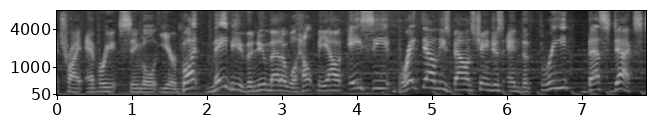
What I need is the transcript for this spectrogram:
I try every single year. But maybe the new meta will help me out. AC, break down these balance changes and the three best decks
